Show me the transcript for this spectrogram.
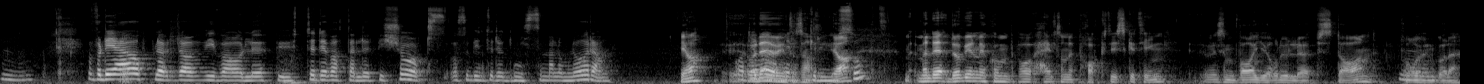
Mm. For Det jeg opplevde da vi var og løp ute, det var at jeg løp i shorts, og så begynte det å gnisse mellom lårene. Ja, og det, og det er jo interessant. Grusomt. Ja. Men det, da begynner vi å komme på helt sånne praktiske ting. Liksom, hva gjør du løpsdagen for mm. å unngå det?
